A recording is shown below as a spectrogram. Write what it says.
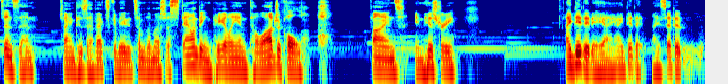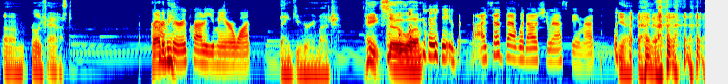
Since then, scientists have excavated some of the most astounding paleontological finds in history. I did it, AI. I did it. I said it um, really fast. Proud I'm of me? very proud of you, Mayor Watt. Thank you very much. Hey, so um, I said that without you asking that. yeah, I know.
